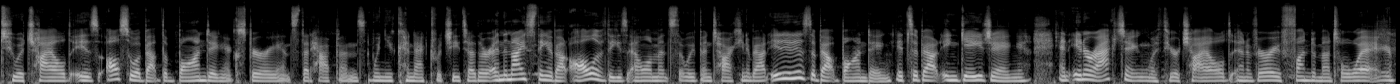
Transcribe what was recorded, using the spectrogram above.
to a child is also about the bonding experience that happens when you connect with each other. And the nice thing about all of these elements that we've been talking about it is about bonding. It's about engaging and interacting with your child in a very fundamental way.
